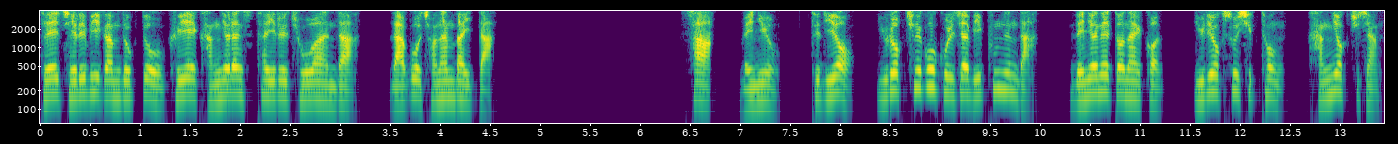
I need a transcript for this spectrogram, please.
대 제르비 감독도 그의 강렬한 스타일을 좋아한다. 라고 전한 바 있다. 4. 메뉴. 드디어 유럽 최고 골잡이 품는다. 내년에 떠날 것. 유력 소식통. 강력 주장.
